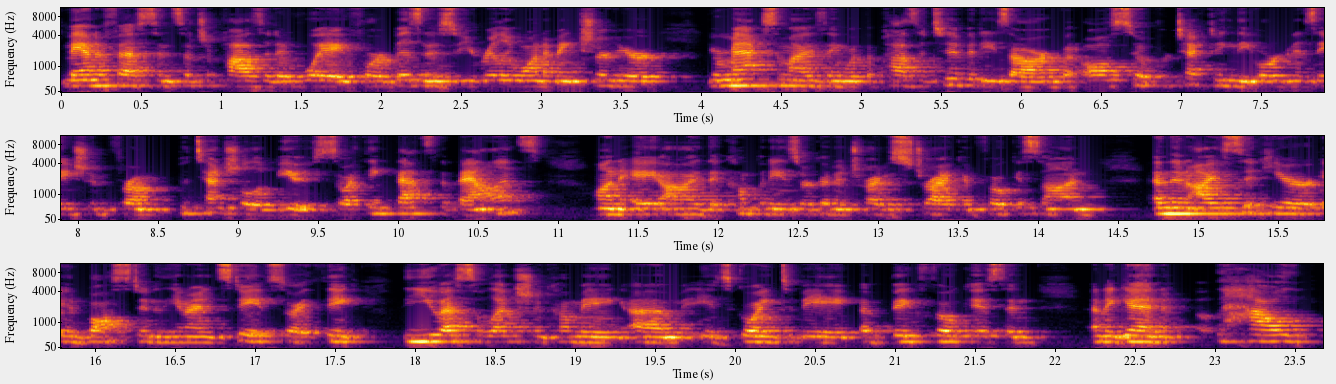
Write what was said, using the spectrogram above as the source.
manifest in such a positive way for a business. So you really want to make sure you're you're maximizing what the positivities are, but also protecting the organization from potential abuse. So I think that's the balance on AI that companies are going to try to strike and focus on. And then I sit here in Boston in the United States. So I think the US election coming um, is going to be a big focus. And, and again, how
